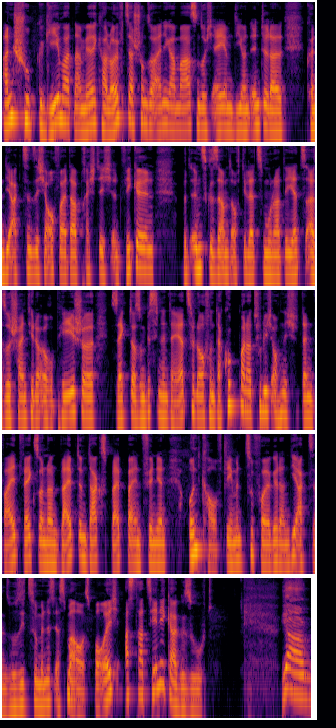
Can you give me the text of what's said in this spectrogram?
Anschub gegeben hat. In Amerika läuft es ja schon so einigermaßen durch AMD und Intel. Da können die Aktien sich ja auch weiter prächtig entwickeln. Wird insgesamt auf die letzten Monate jetzt, also scheint hier der europäische Sektor so ein bisschen hinterherzulaufen. Und da guckt man natürlich auch nicht dann weit weg, sondern bleibt im DAX, bleibt bei Infineon und kauft demzufolge dann die Aktien. So sieht zumindest erstmal aus. Bei euch AstraZeneca gesucht. Ja,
